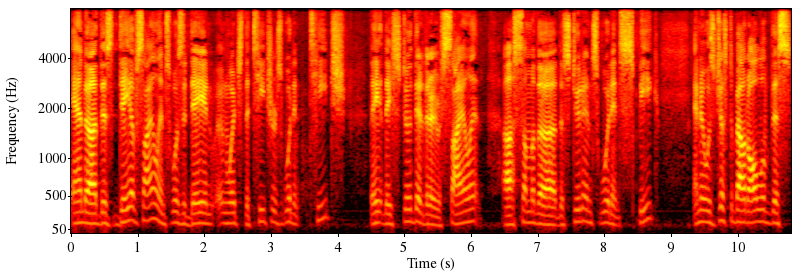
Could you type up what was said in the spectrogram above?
And uh, this Day of Silence was a day in, in, which the teachers wouldn't teach. They, they stood there, they were silent. Uh, some of the, the students wouldn't speak. And it was just about all of this,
